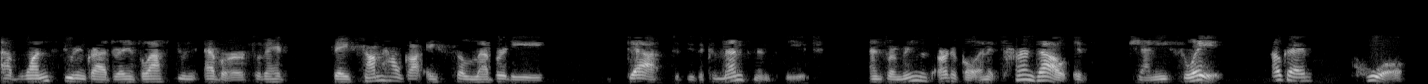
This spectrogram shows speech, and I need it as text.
have one student graduate. It's the last student ever. So they they somehow got a celebrity guest to do the commencement speech. And so I'm reading this article, and it turns out it's Jenny Slate. Okay, cool.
